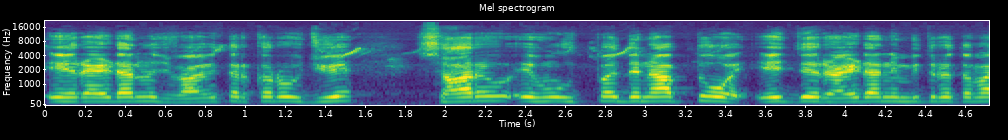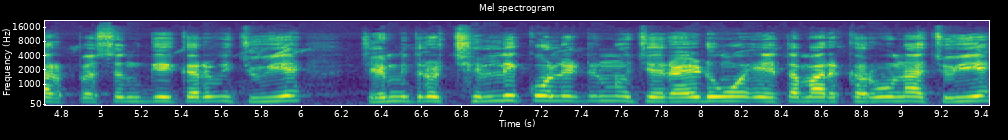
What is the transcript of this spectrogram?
એ રાયડાનું જ વાવેતર કરવું જોઈએ. સારું એવું ઉત્પાદન આપતું હોય, એ જ રાયડાની મિત્રો તમારે પસંદગી કરવી જોઈએ. જે મિત્રો છેલ્લી ક્વોલિટીનું જે રાઇડ હોય એ તમારે કરવું ના જોઈએ.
